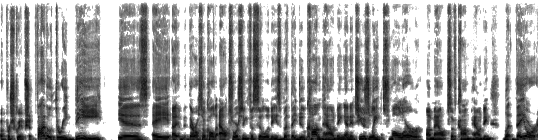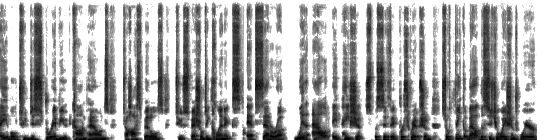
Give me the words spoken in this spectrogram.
a prescription. 503B is a, a, they're also called outsourcing facilities, but they do compounding and it's usually smaller amounts of compounding, but they are able to distribute compounds to hospitals, to specialty clinics, etc., without a patient specific prescription. So think about the situations where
